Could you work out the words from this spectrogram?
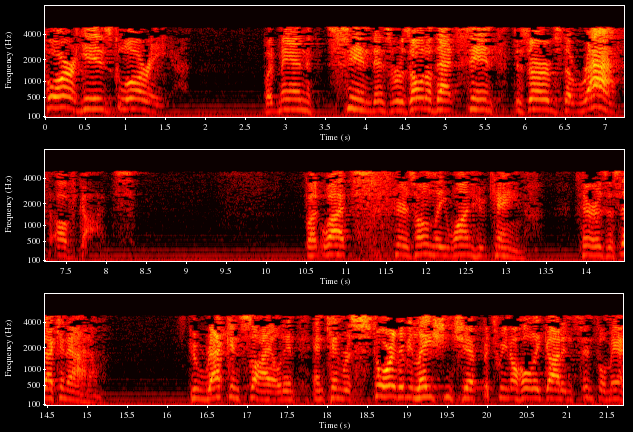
for his glory. But man sinned. As a result of that sin, deserves the wrath of God. But what? There's only one who came. There is a second Adam who reconciled and, and can restore the relationship between a holy God and sinful man.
